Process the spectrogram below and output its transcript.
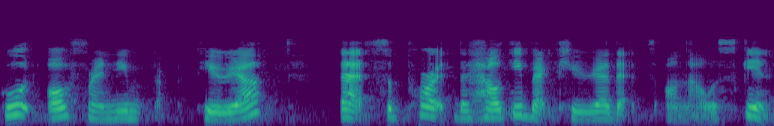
good or friendly bacteria that support the healthy bacteria that's on our skin.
